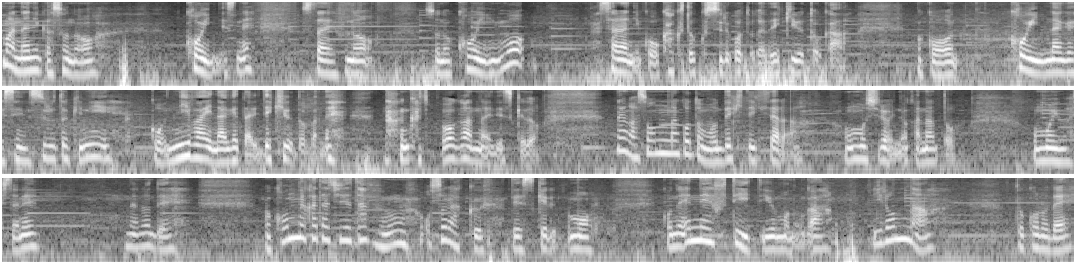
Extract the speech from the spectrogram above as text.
まあ、何かそのコインですね。スタイフのそのコインをさらにこう獲得することができるとかこうコイン投げ銭する時にこう2倍投げたりできるとかね。なんかちょっと分かんないですけど。なんかそんなこともできてきたら面白いのかなと思いましたね。なので、まあ、こんな形で多分おそらくですけれどもこの NFT っていうものがいろんなところで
